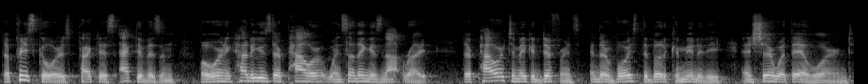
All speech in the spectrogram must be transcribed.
The preschoolers practice activism by learning how to use their power when something is not right, their power to make a difference, and their voice to build a community and share what they have learned.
